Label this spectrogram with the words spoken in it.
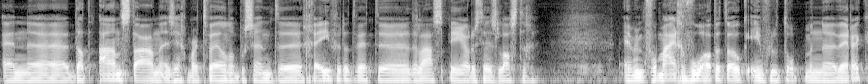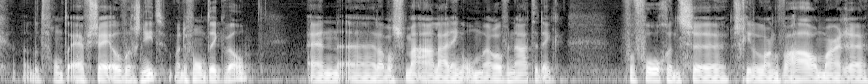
En uh, dat aanstaan en zeg maar 200% geven, dat werd de laatste periode steeds lastiger. En voor mijn gevoel had het ook invloed op mijn uh, werk. Dat vond RFC overigens niet, maar dat vond ik wel. En uh, dat was voor mij aanleiding om erover na te denken. Vervolgens, uh, misschien een lang verhaal, maar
